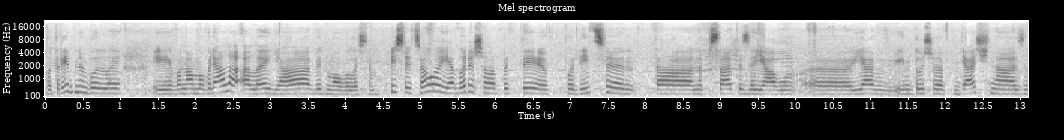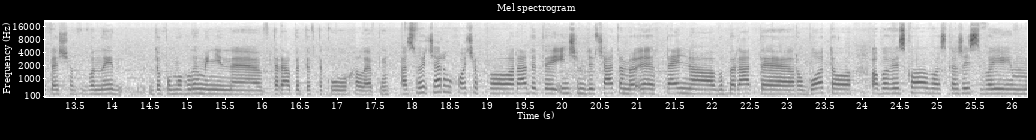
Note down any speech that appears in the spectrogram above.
потрібні були, і вона мовляла, але я відмовилася. Після цього я вирішила піти в поліцію та написати заяву. Е, Я їм дуже вдячна за те, що вони допомогли мені не втрапити в таку халепу. А в свою чергу хочу порадити іншим дівчатам ретельно вибирати роботу. Обов'язково скажи своїм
